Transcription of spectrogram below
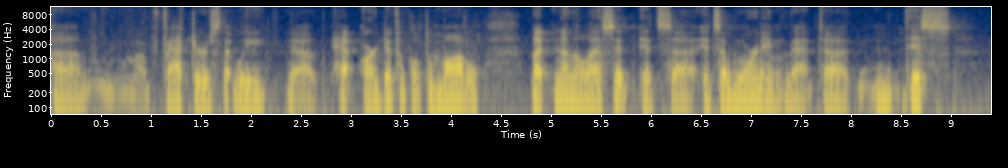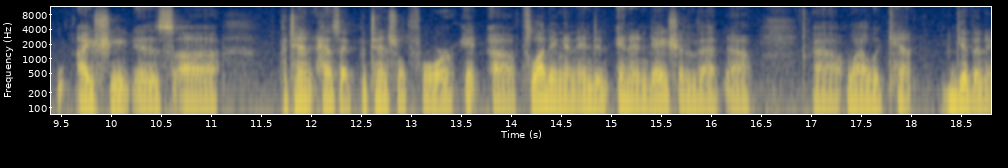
uh, factors that we uh, are difficult to model. But nonetheless, it, it's, uh, it's a warning that uh, this ice sheet is has a potential for flooding and inundation that uh, while we can't give a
